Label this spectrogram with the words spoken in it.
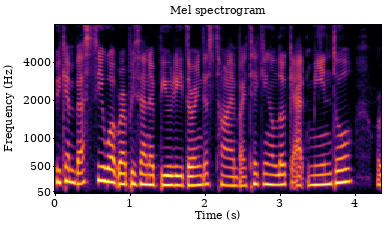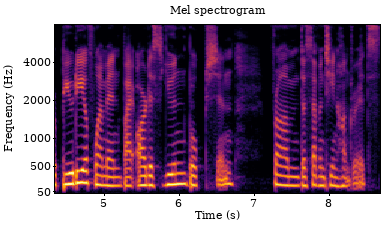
We can best see what represented beauty during this time by taking a look at Mindo or Beauty of Women by artist Yoon Bokshin from the 1700s.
